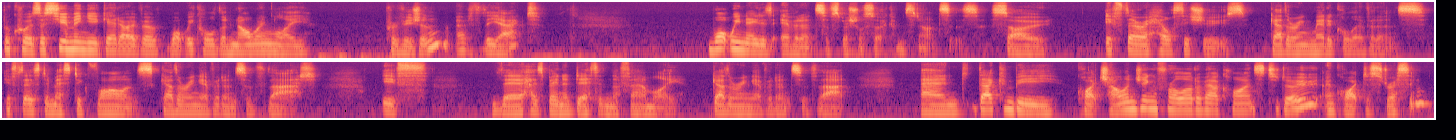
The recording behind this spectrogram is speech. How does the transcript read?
because assuming you get over what we call the knowingly provision of the Act, what we need is evidence of special circumstances. So, if there are health issues, gathering medical evidence. If there's domestic violence, gathering evidence of that. If there has been a death in the family, gathering evidence of that. And that can be quite challenging for a lot of our clients to do and quite distressing.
